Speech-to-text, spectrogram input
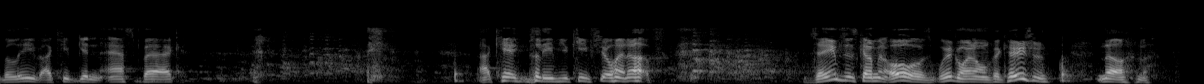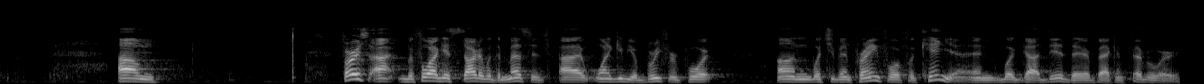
believe I keep getting asked back. I can't believe you keep showing up. James is coming. Oh, we're going on vacation. No, no. Um, first, I, before I get started with the message, I want to give you a brief report on what you've been praying for for Kenya and what God did there back in February.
